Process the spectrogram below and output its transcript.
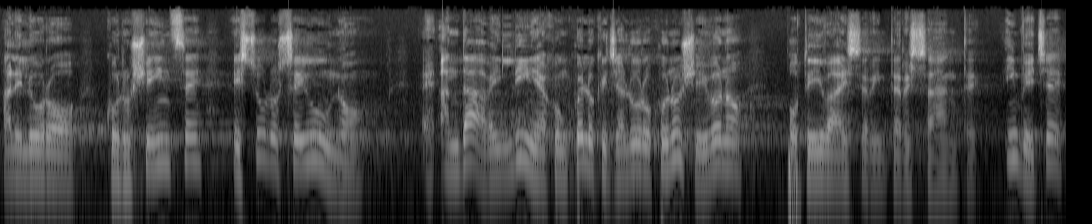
alle loro conoscenze e solo se uno andava in linea con quello che già loro conoscevano, poteva essere interessante. Invece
